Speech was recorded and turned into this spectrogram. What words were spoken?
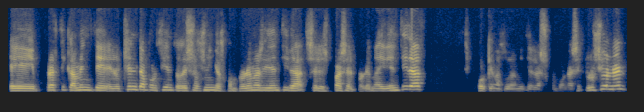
eh, prácticamente el 80% de esos niños con problemas de identidad se les pasa el problema de identidad porque naturalmente las hormonas eclosionan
